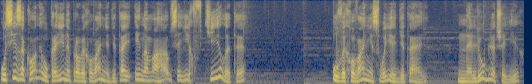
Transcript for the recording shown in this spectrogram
усі закони України про виховання дітей і намагався їх втілити у вихованні своїх дітей, не люблячи їх,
